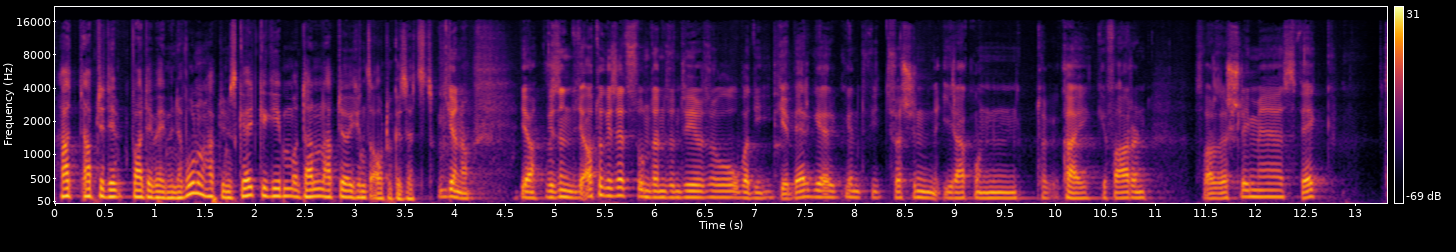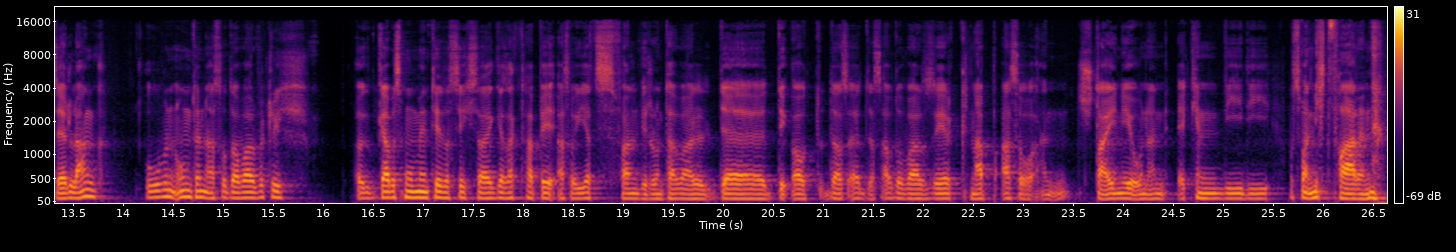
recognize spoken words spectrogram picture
hat, habt ihr den, wart ihr bei ihm in der Wohnung, habt ihm das Geld gegeben und dann habt ihr euch ins Auto gesetzt. genau. Ja, wir sind in die Auto gesetzt und dann sind wir so über die Gebirge irgendwie zwischen Irak und Türkei gefahren. Es war sehr schlimmes Weg, sehr lang, oben, unten, also da war wirklich gab es Momente, dass ich äh, gesagt habe, also jetzt fallen wir runter, weil der, die Auto, das, äh, das Auto war sehr knapp, also an Steine und an Ecken, die, die muss man nicht fahren.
